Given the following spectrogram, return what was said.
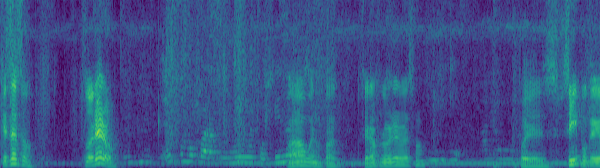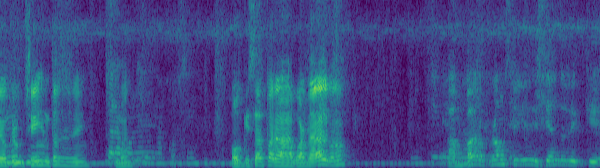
¿Qué es eso? ¿Florero? Es como para poner en la cocina. Ah, bueno, pa- ¿será florero eso? Pues sí, porque yo creo sí, entonces sí. Para Bueno. poner. O quizás para guardar algo, ¿no? Amparo Prom sigue diciendo de que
